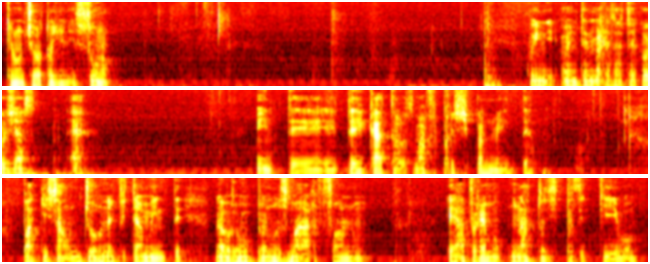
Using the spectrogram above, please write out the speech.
che non ce lo toglie nessuno. Quindi ovviamente il mercato della tecnologia è dedicato allo smartphone principalmente. Poi chissà, un giorno effettivamente non avremo più uno smartphone e avremo un atto dispositivo.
